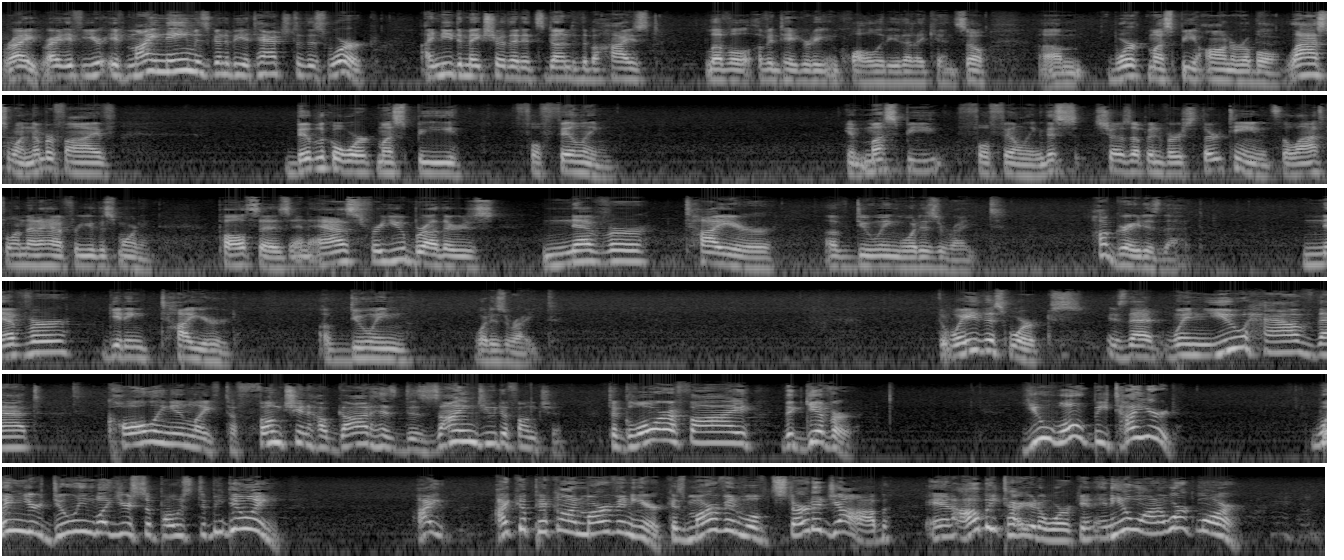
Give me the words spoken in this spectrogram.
right. Right. If you're if my name is going to be attached to this work, I need to make sure that it's done to the highest level of integrity and quality that I can. So um, work must be honorable. Last one, number five. Biblical work must be fulfilling. It must be fulfilling. This shows up in verse 13. It's the last one that I have for you this morning. Paul says, And as for you, brothers, never tire of doing what is right. How great is that? Never getting tired of doing what is right. The way this works is that when you have that calling in life to function how God has designed you to function, to glorify the giver, you won't be tired when you're doing what you're supposed to be doing. I I could pick on Marvin here because Marvin will start a job and I'll be tired of working and he'll want to work more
